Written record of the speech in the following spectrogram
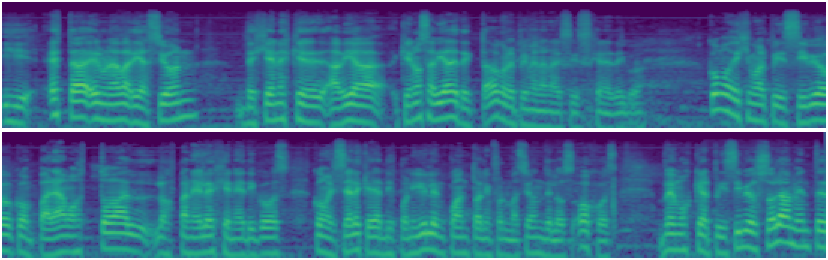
y esta era una variación de genes que había que no se había detectado con el primer análisis genético. Como dijimos al principio, comparamos todos los paneles genéticos comerciales que hayan disponibles en cuanto a la información de los ojos. Vemos que al principio solamente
